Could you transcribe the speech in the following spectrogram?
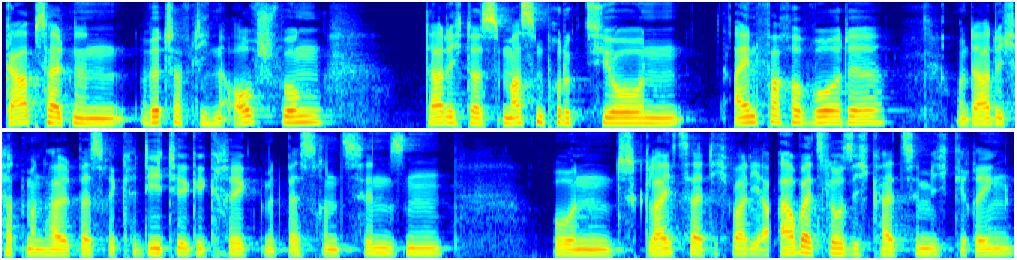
gab es halt einen wirtschaftlichen Aufschwung, dadurch, dass Massenproduktion einfacher wurde, und dadurch hat man halt bessere Kredite gekriegt mit besseren Zinsen. Und gleichzeitig war die Arbeitslosigkeit ziemlich gering.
